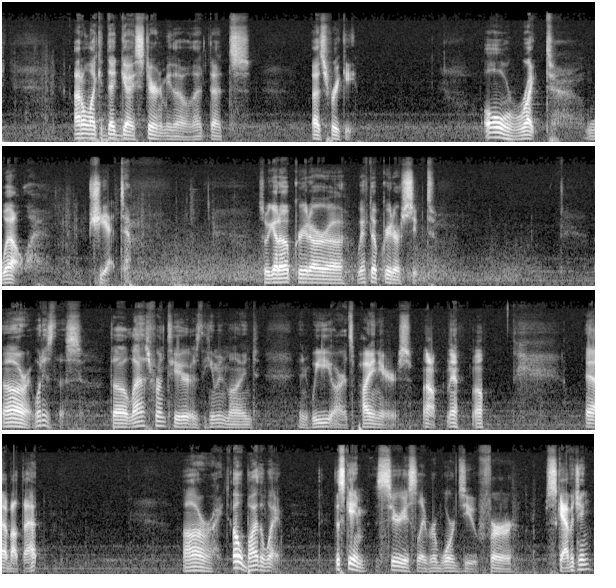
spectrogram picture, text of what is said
I don't like a dead guy staring at me though. That that's that's freaky. All right. Well, shit. So we gotta upgrade our. Uh, we have to upgrade our suit. All right. What is this? The last frontier is the human mind, and we are its pioneers. Oh, yeah. Well. Yeah, about that. Alright. Oh, by the way, this game seriously rewards you for scavenging,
